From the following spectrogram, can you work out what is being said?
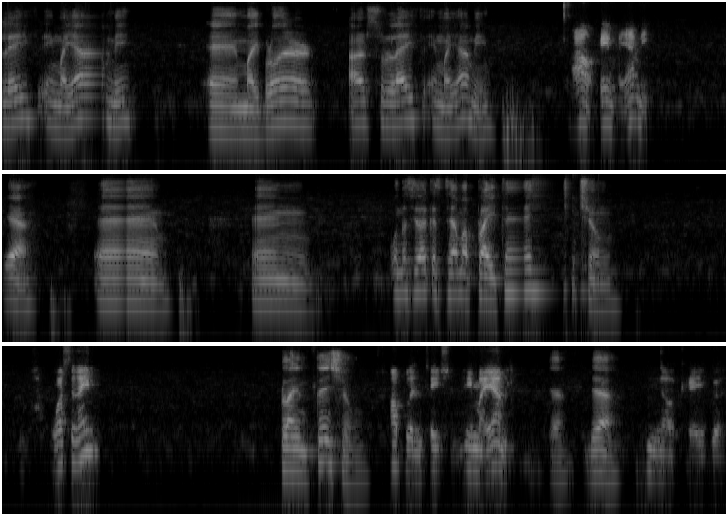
live in Miami, and my brother also live in Miami. Ah, okay, Miami. Yeah. Um, en una ciudad que se llama Plantation. What's the name? Plantation. A Plantation in Miami. Yeah. Yeah. Mm, Okay, good.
